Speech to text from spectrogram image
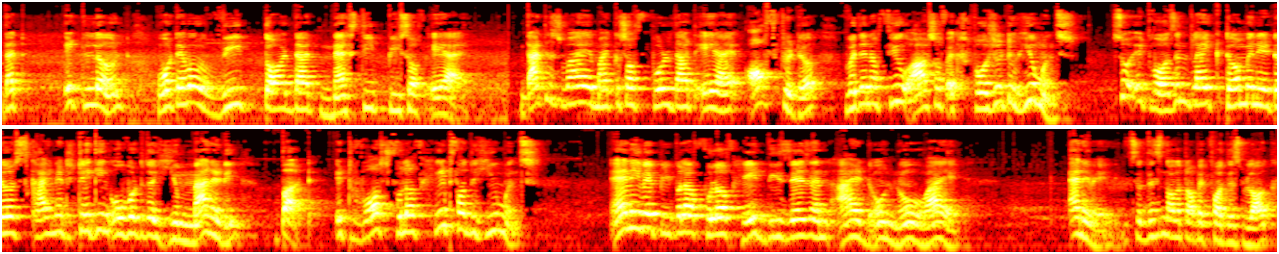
that it learned whatever we taught that nasty piece of ai that is why Microsoft pulled that AI off Twitter within a few hours of exposure to humans. So it wasn't like Terminator Skynet taking over to the humanity, but it was full of hate for the humans. Anyway, people are full of hate these days and I don't know why. Anyway, so this is not the topic for this vlog.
